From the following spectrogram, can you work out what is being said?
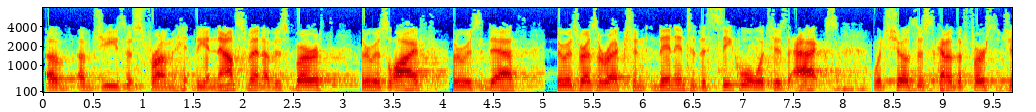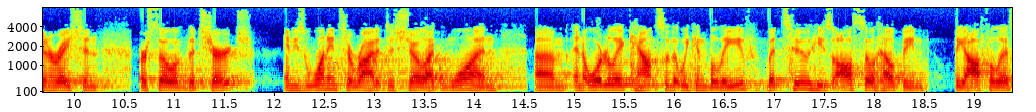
of, of Jesus from the announcement of his birth, through his life, through his death, through his resurrection, then into the sequel, which is Acts, which shows us kind of the first generation or so of the church. And he's wanting to write it to show, like, one, um, an orderly account so that we can believe, but two, he's also helping Theophilus,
